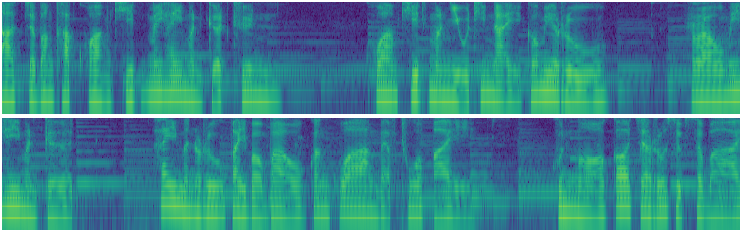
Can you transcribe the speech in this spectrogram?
อาจจะบังคับความคิดไม่ให้มันเกิดขึ้น ความคิดมันอยู่ที่ไหนก็ไม่รู้ เราไม่ให้มันเกิด ให้มันรู้ไปเบาๆ กว้างๆ แบบทั่วไป คุณหมอก็จะรู้สึกสบาย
